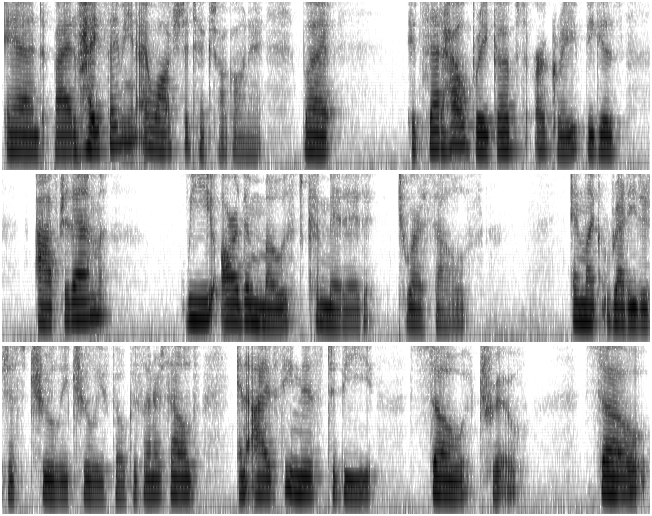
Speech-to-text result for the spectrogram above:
And by advice, I mean I watched a TikTok on it, but it said how breakups are great because after them, we are the most committed to ourselves and like ready to just truly, truly focus on ourselves. And I've seen this to be so true. So,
